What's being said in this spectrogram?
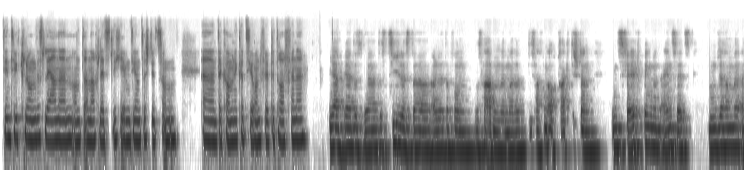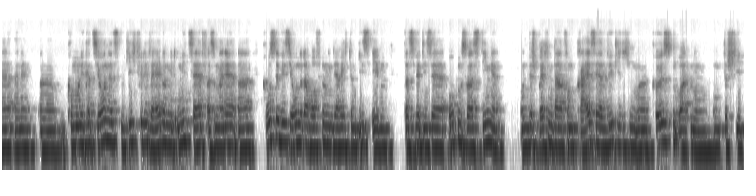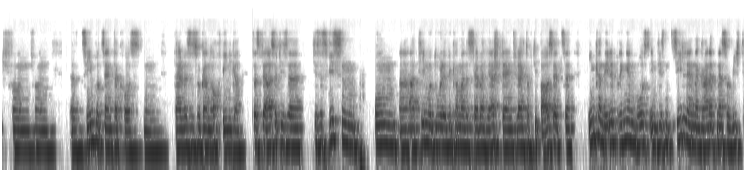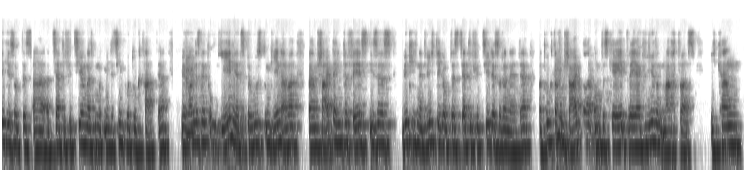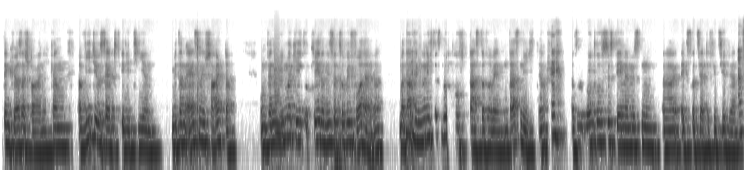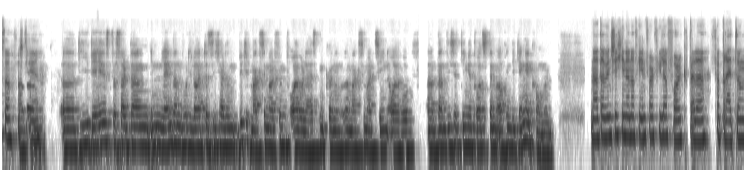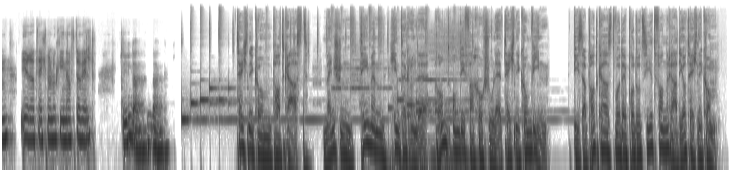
die Entwicklung, das Lernen und dann auch letztlich eben die Unterstützung äh, der Kommunikation für Betroffene. Ja, ja, das wäre das Ziel, dass da alle davon was haben, wenn man die Sachen auch praktisch dann ins Feld bringt und einsetzt. Und wir haben eine, äh, eine äh, Kommunikation jetzt mit Licht für die Welt und mit UNICEF. Also meine äh, große Vision oder Hoffnung in der Richtung ist eben, dass wir diese Open Source Dinge und wir sprechen da vom Preis her wirklich im Größenordnung Unterschied von, von 10 Prozent der Kosten, teilweise sogar noch weniger. Dass wir also diese, dieses Wissen um äh, AT-Module, wie kann man das selber herstellen, vielleicht auch die Bausätze in Kanäle bringen, wo es in diesen Zielländern gar nicht mehr so wichtig ist, ob das äh, Zertifizierung als Medizinprodukt hat. Ja. Wir wollen mhm. das nicht umgehen, jetzt bewusst umgehen, aber beim Schalterinterface ist es wirklich nicht wichtig, ob das zertifiziert ist oder nicht. Ja. Man drückt auf den mhm. Schalter und das Gerät reagiert und macht was. Ich kann den Cursor steuern, ich kann ein Video selbst editieren mit einem einzelnen Schalter. Und wenn er mhm. immer geht, okay, dann ist er so wie vorher. Ja. Man darf ja. nur nicht das Notruftaster verwenden, das nicht. Ja. Also Notrufsysteme müssen äh, extra zertifiziert werden. Ach so, verstehe. Aber, äh, die Idee ist, dass halt dann in Ländern, wo die Leute sich halt wirklich maximal 5 Euro leisten können oder maximal 10 Euro, äh, dann diese Dinge trotzdem auch in die Gänge kommen. Na, da wünsche ich Ihnen auf jeden Fall viel Erfolg bei der Verbreitung Ihrer Technologien auf der Welt. Vielen Dank, vielen Dank. Technikum Podcast. Menschen, Themen, Hintergründe rund um die Fachhochschule Technikum Wien. Dieser Podcast wurde produziert von Radio Technikum.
